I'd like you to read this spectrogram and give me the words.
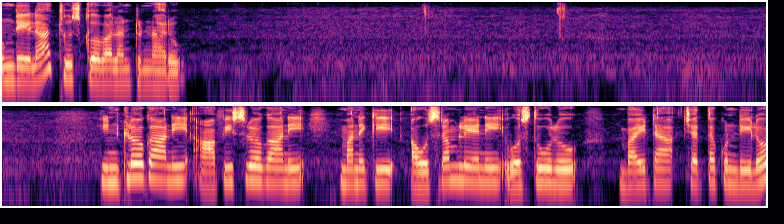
ఉండేలా చూసుకోవాలంటున్నారు. ఇంట్లో కానీ ఆఫీస్లో కానీ మనకి అవసరం లేని వస్తువులు బయట చెత్త కుండీలో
